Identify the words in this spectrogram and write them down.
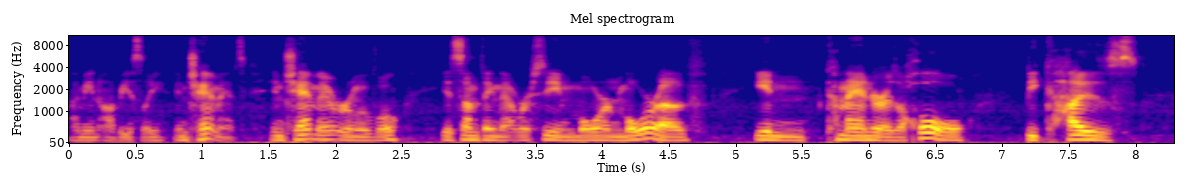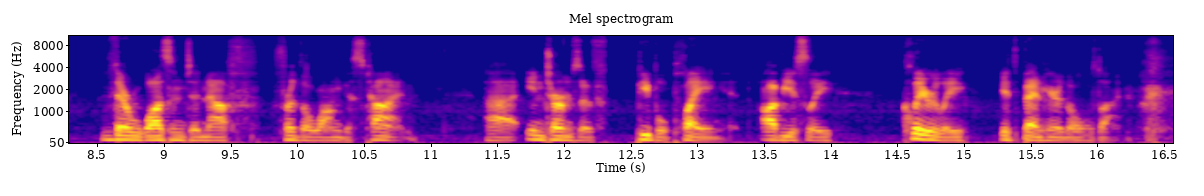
I mean, obviously, enchantments. Enchantment removal is something that we're seeing more and more of in Commander as a whole because there wasn't enough for the longest time uh, in terms of people playing it. Obviously, clearly, it's been here the whole time.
